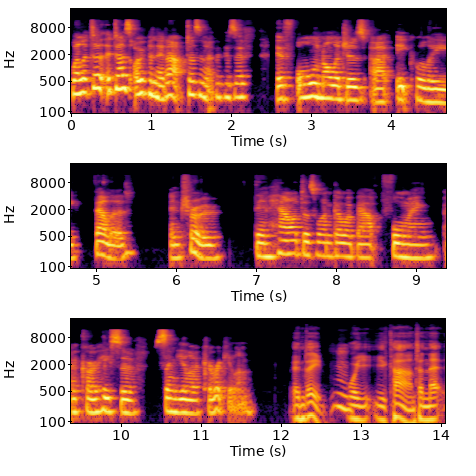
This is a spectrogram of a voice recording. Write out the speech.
well, it do, it does open that up, doesn't it? Because if if all knowledges are equally valid and true, then how does one go about forming a cohesive singular curriculum? Indeed. Mm. Well, you, you can't, and that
